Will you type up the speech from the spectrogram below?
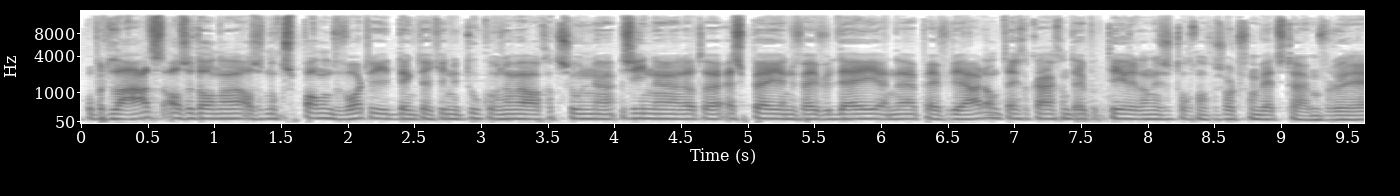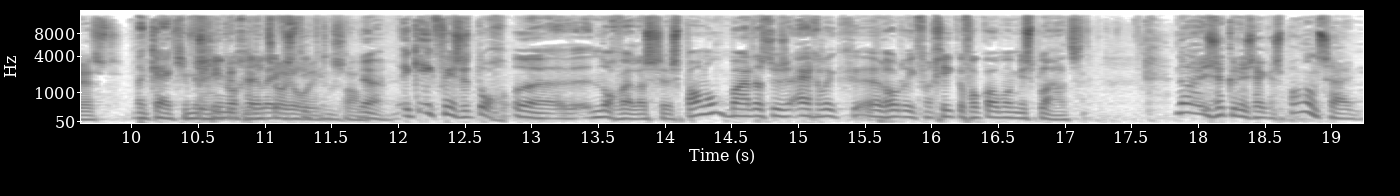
op het laatst, als het, dan, uh, als het nog spannend wordt... ik denk dat je in de toekomst dan wel gaat zoen, uh, zien... Uh, dat de SP en de VVD en de PvdA dan tegen elkaar gaan debatteren... dan is het toch nog een soort van wedstrijd voor de rest. Dan kijk je misschien nog heel, heel interessant. Ja. Ik, ik vind ze toch nog wel eens spannend. Maar dat is dus eigenlijk Roderick van Grieken volkomen misplaatst. Nou, ze kunnen zeker spannend zijn.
